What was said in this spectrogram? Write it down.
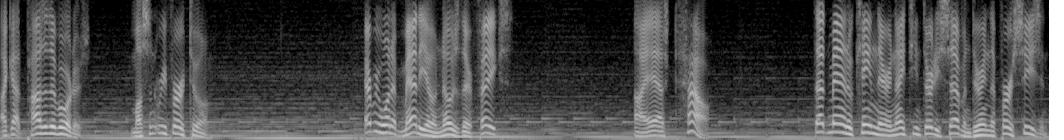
I got positive orders. Mustn't refer to them. Everyone at Manteo knows they're fakes. I asked, How? That man who came there in 1937 during the first season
